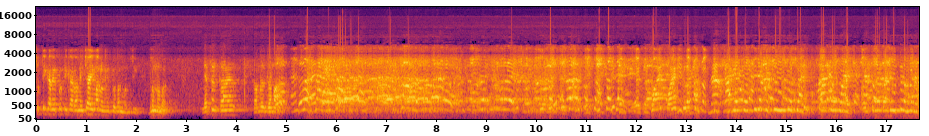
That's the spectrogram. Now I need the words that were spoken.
সত্যিকারের প্রতিকার আমি চাই মাননীয় প্রধানমন্ত্রী ধন্যবাদ লেফটেন্যান্ট কর্নেল কামরুল না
